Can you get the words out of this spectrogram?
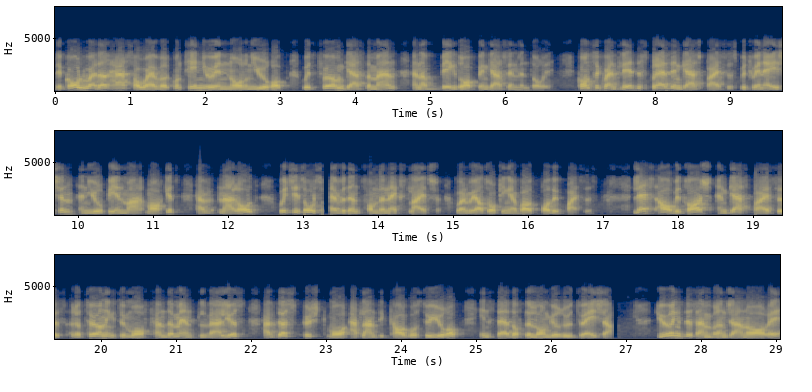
The cold weather has, however, continued in Northern Europe with firm gas demand and a big drop in gas inventory. Consequently, the spread in gas prices between Asian and European markets have narrowed, which is also evident from the next slides when we are talking about product prices. Less arbitrage and gas prices returning to more fundamental values have thus pushed more Atlantic cargos to Europe instead of the longer route to Asia. During December and January,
